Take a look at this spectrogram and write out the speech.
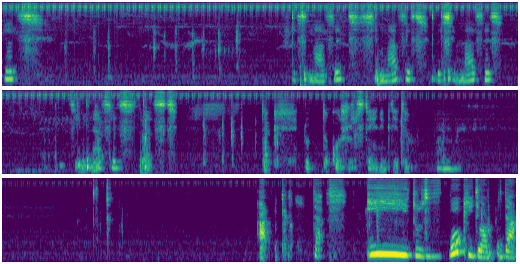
пять, шестнадцать, семнадцать, восемнадцать, девятнадцать, двадцать. Так, тут такое же расстояние где-то. А, так, да. И тут в бок идем, да,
